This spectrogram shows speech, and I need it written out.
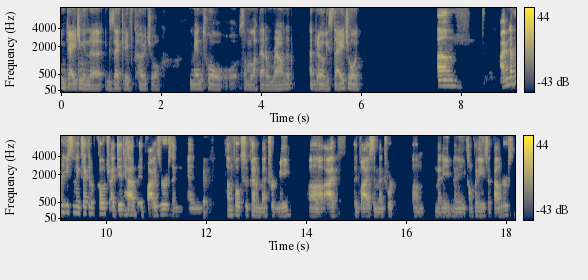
engaging in an executive coach or mentor or something like that around it at an early stage or? Um, I've never used an executive coach. I did have advisors and, and yep. some folks who kind of mentored me. Uh, I've advised and mentored um, many, many companies and founders.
